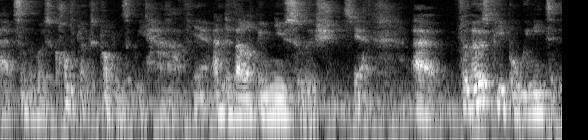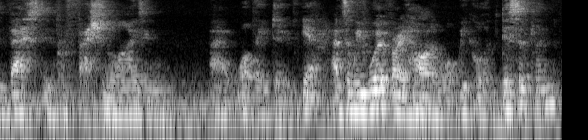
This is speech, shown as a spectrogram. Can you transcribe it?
uh, some of the most complex problems that we have yeah. and developing new solutions. Yeah. Uh, for those people, we need to invest in professionalizing uh, what they do. Yeah. And so we've worked very hard on what we call a discipline,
